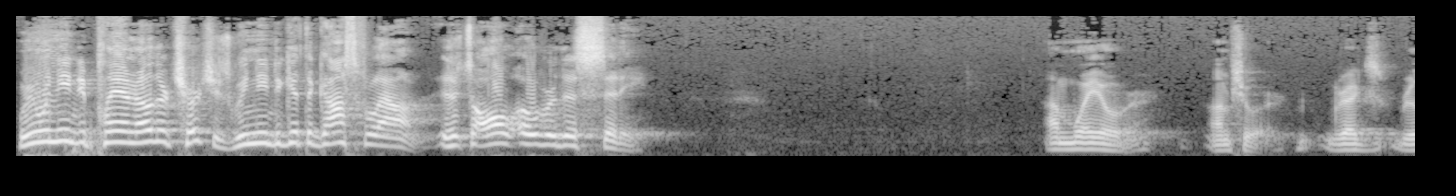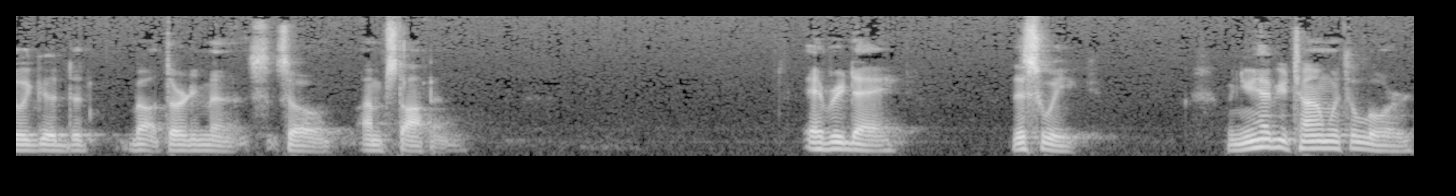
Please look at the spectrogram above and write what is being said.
We need to plant other churches. We need to get the gospel out. It's all over this city. I'm way over, I'm sure. Greg's really good to about 30 minutes, so I'm stopping. Every day, this week, when you have your time with the Lord,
